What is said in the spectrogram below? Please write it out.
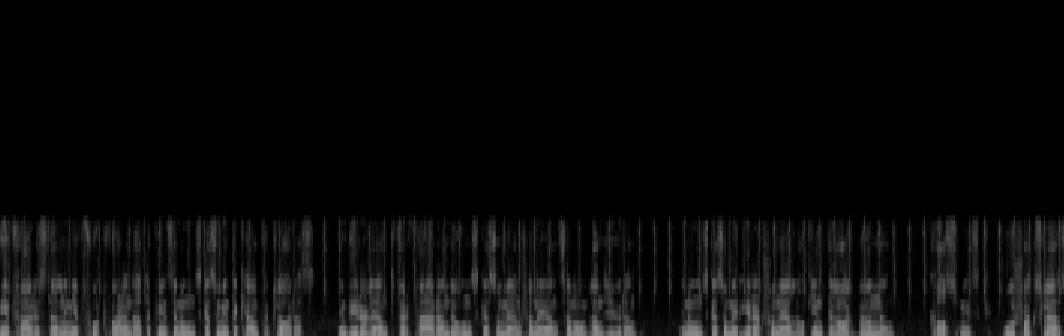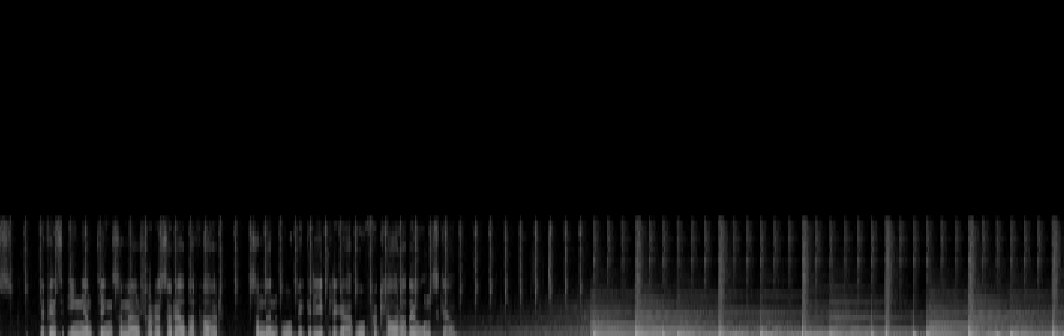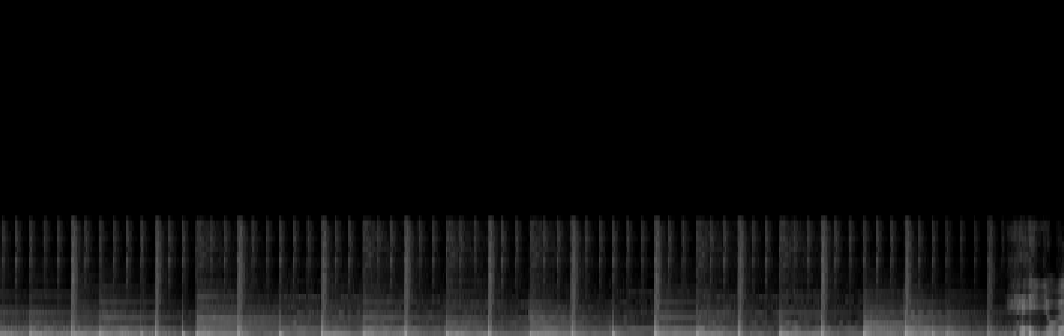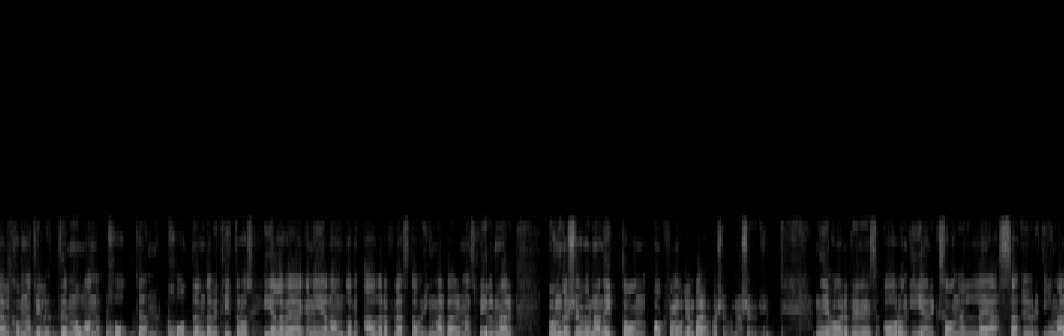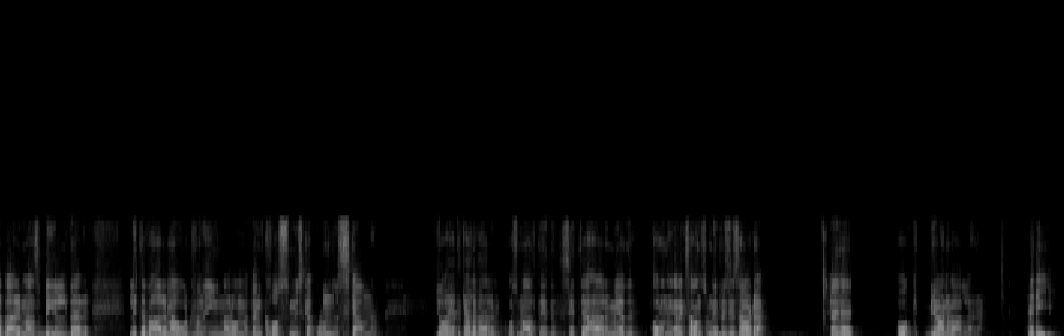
Min föreställning är fortfarande att det finns en ondska som inte kan förklaras. En virulent, förfärande ondska som människan är ensam om bland djuren. En ondska som är irrationell och inte lagbunden. Kosmisk, orsakslös. Det finns ingenting som människor är så rädda för som den obegripliga, oförklarade ondskan. Välkomna till Demonpodden. Podden där vi tittar oss hela vägen igenom de allra flesta av Ingmar Bergmans filmer under 2019 och förmodligen början på 2020. Ni hörde precis Aron Eriksson läsa ur Ingmar Bergmans bilder. Lite varma ord från Ingmar om den kosmiska ondskan. Jag heter Kalle Wärm och som alltid sitter jag här med Aron Eriksson som ni precis hörde. Hej hej. Och Björn Waller. Hej!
